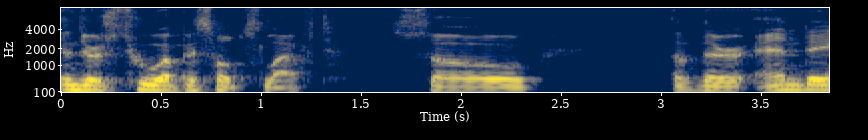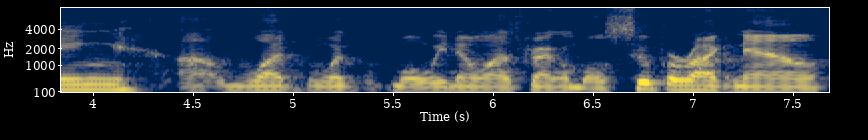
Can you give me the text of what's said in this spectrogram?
and there's two episodes left, so they're ending uh, what what what we know as Dragon Ball Super right now.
